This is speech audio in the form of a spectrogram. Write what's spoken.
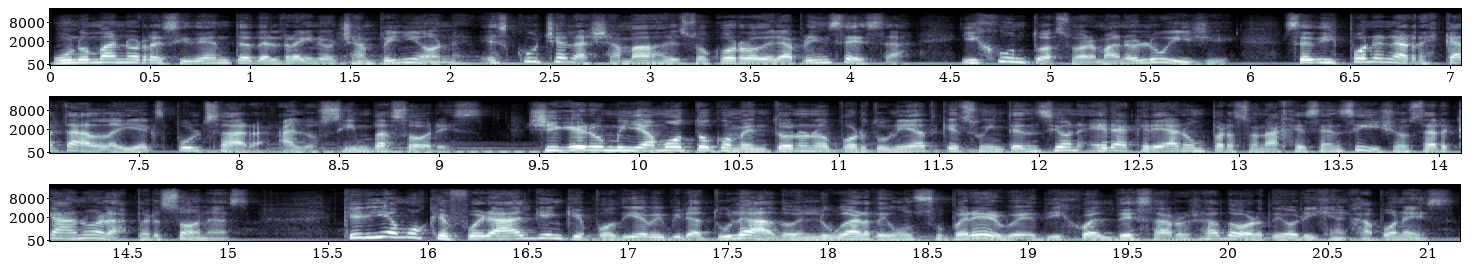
un humano residente del reino champiñón, escucha las llamadas de socorro de la princesa y junto a su hermano Luigi se disponen a rescatarla y expulsar a los invasores. Shigeru Miyamoto comentó en una oportunidad que su intención era crear un personaje sencillo, cercano a las personas. Queríamos que fuera alguien que podía vivir a tu lado en lugar de un superhéroe, dijo el desarrollador de origen japonés.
